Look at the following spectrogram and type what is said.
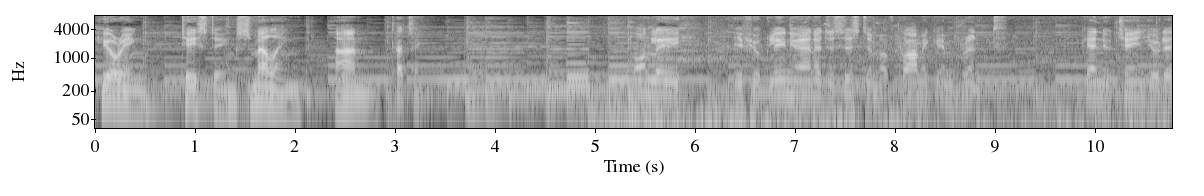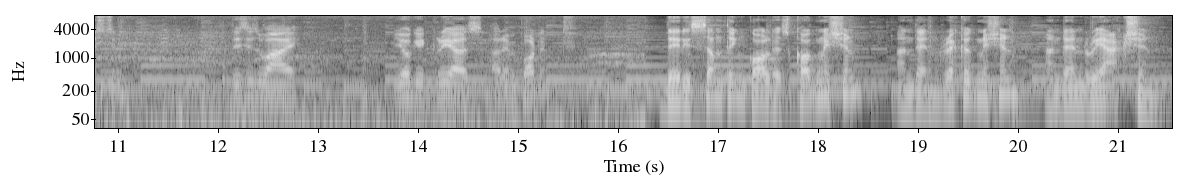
hearing, tasting, smelling and touching. Only if you clean your energy system of karmic imprint, can you change your destiny. This is why yogic kriyas are important. There is something called as cognition and then recognition and then reaction.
